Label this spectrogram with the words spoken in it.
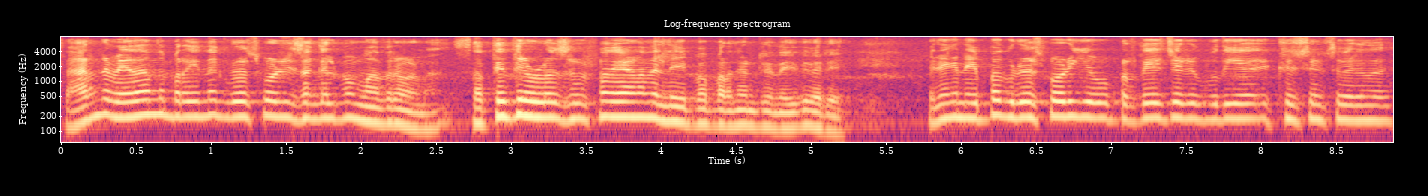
സാറിന്റെ വേദാന്തം പറയുന്ന ഗ്രോസ് ബോഡി സങ്കല്പം മാത്രമാണ്. സത്യത്തിലുള്ള സൂക്ഷ്മതയാണെന്നല്ലേ ഇപ്പം പറഞ്ഞുകൊണ്ടിരുന്നത് ഇതുവരെ. പിന്നെ എങ്ങനെ ഇപ്പോൾ ഗ്രോസ് ബോഡിക്ക് പ്രത്യേകിച്ച് ഒരു പുതിയ എക്സിസ്റ്റൻസ് വരുന്നത്?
